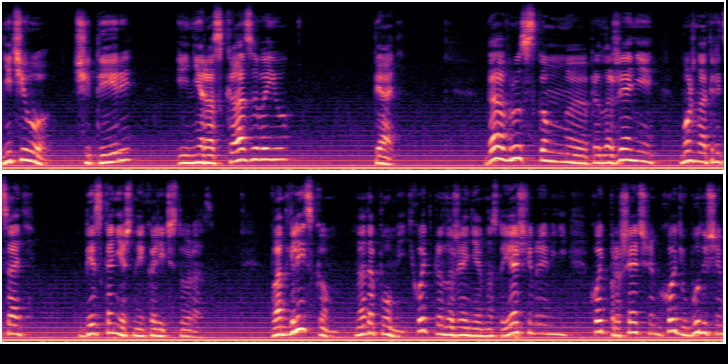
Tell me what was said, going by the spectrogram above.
ничего, четыре, и не рассказываю, пять. Да, в русском э, предложении можно отрицать бесконечное количество раз. В английском надо помнить, хоть предложение в настоящем времени, хоть в прошедшем, хоть в будущем,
